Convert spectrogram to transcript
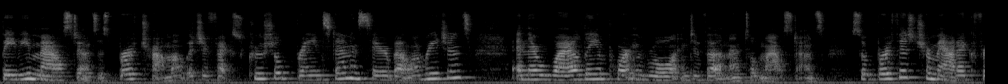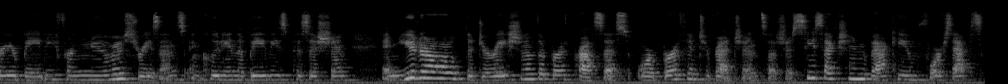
baby milestones is birth trauma, which affects crucial brainstem and cerebellum regions and their wildly important role in developmental milestones. So, birth is traumatic for your baby for numerous reasons, including the baby's position in utero, the duration of the birth process, or birth intervention such as C section, vacuum, forceps,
